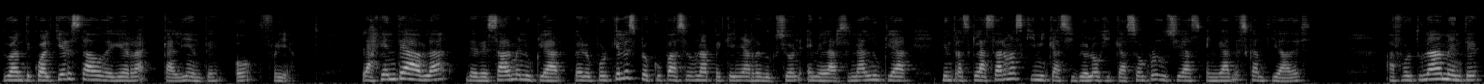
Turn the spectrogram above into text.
durante cualquier estado de guerra caliente o fría. La gente habla de desarme nuclear, pero ¿por qué les preocupa hacer una pequeña reducción en el arsenal nuclear mientras que las armas químicas y biológicas son producidas en grandes cantidades? Afortunadamente,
